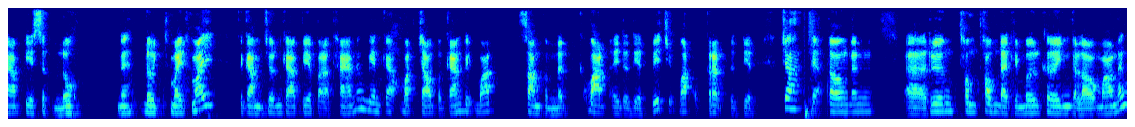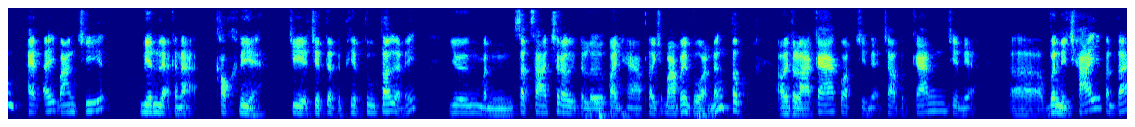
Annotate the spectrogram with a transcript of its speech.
ការពារសិទ្ធិមនុស្ស ណាដូចថ្មីថ្មីសកម្មជនការពារបរិស្ថាននឹងមានការបត់ចោតប្រកាន់ពីបត់សំគំនិតក្បត់អីទៅទៀតវាជាបត់អក្រិតទៅទៀតចាស់តកតងនឹងរឿងធំធំដែលគេមើលឃើញកន្លងមកហ្នឹងហេតុអីបានជា មានលក្ខណៈខុសគ្នា ជាជាទស្សនវិជ្ជាទូទៅអានេះយើងមិនសិក្សាជ្រៅទៅលើបញ្ហាផ្លូវច្បាប់ទេព្រោះអាហ្នឹងទុកឲ្យតុលាការគាត់ជាអ្នកចាប់ប្រកាន់ជាអ្នក វិនិច្ឆ័យប៉ុន្តែ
